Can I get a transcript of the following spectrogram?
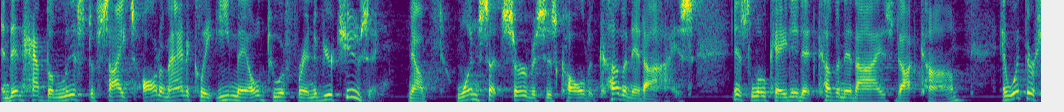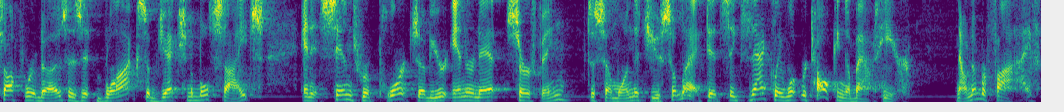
and then have the list of sites automatically emailed to a friend of your choosing. Now, one such service is called Covenant Eyes. It's located at covenanteyes.com. And what their software does is it blocks objectionable sites and it sends reports of your internet surfing to someone that you select. It's exactly what we're talking about here. Now, number five,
